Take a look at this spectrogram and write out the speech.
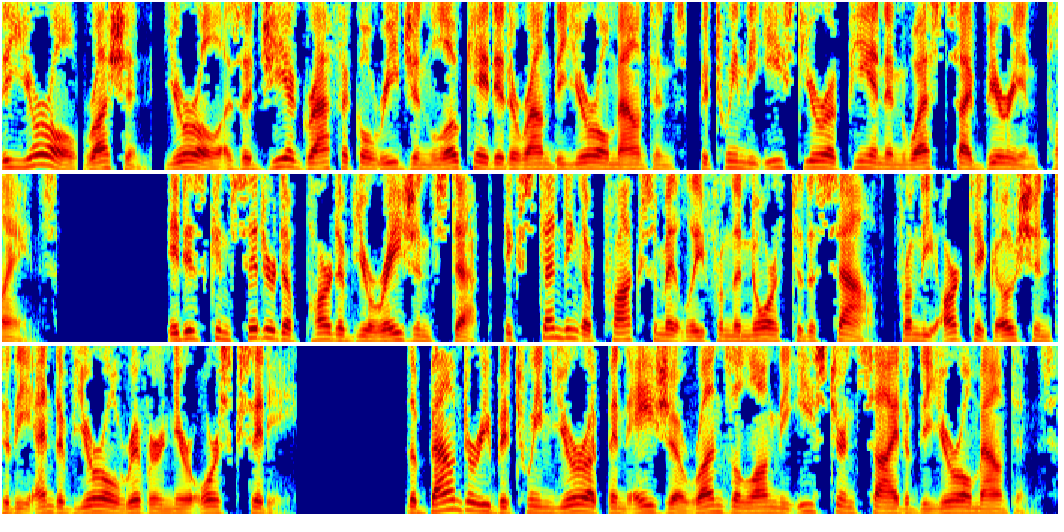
The Ural Russian, Ural is a geographical region located around the Ural Mountains, between the East European and West Siberian plains. It is considered a part of Eurasian steppe, extending approximately from the north to the south, from the Arctic Ocean to the end of Ural River near Orsk city. The boundary between Europe and Asia runs along the eastern side of the Ural Mountains.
